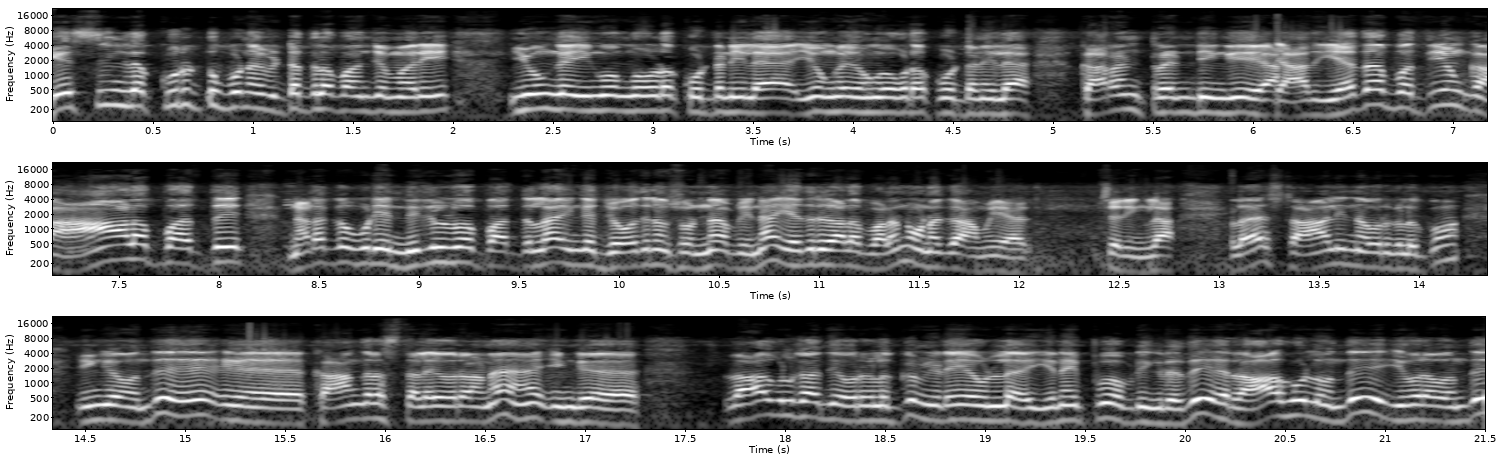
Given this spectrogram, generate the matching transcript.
கெஸ்ஸிங்கில் குருட்டு போன விட்டத்தில் பாஞ்ச மாதிரி இவங்க இவங்களோட கூட்டணியில் இவங்க இவங்க கூட கூட்டணியில் கரண்ட் ட்ரெண்டிங்கு அது எதை பற்றியும் ஆளை பார்த்து நடக்கக்கூடிய நிகழ்வை பார்த்துலாம் இங்கே ஜோதிடம் சொன்னேன் அப்படின்னா எதிர்கால பலன் உனக்கு அமையாது. சரிங்களா? ஸ்டாலின் அவர்களுக்கும் இங்கே வந்து காங்கிரஸ் தலைவரான இங்கே ராகுல் காந்தி அவர்களுக்கும் இடையே உள்ள இணைப்பு அப்படிங்கிறது ராகுல் வந்து இவரை வந்து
